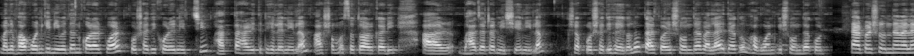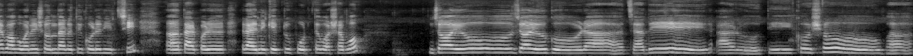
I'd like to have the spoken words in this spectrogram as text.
মানে ভগবানকে নিবেদন করার পর প্রসাদি করে নিচ্ছি। ভাতটা হাঁড়িতে ঢেলে নিলাম আর সমস্ত তরকারি আর ভাজাটা মিশিয়ে নিলাম। সব প্রসাদি হয়ে গেল। তারপরে সন্ধ্যাবেলায় দেখো ভগবানকে সন্ধ্যা কর, তারপর সন্ধ্যাবেলায় ভগবানের সন্ধ্যা আরতি করে নিচ্ছি। তারপরে রায়নীকে একটু পড়তে বসাবো। জয় জয় গোরা চাঁদের আরতি শোভা।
